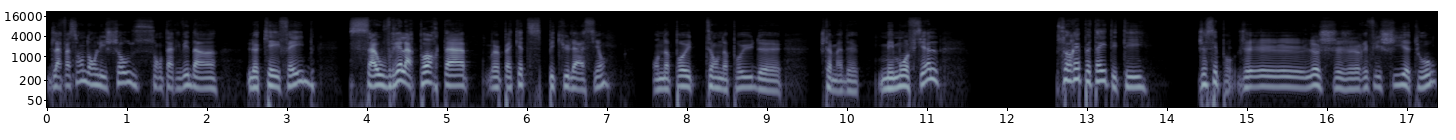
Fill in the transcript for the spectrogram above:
de la façon dont les choses sont arrivées dans le kayfabe, ça ouvrait la porte à un paquet de spéculations. On n'a pas, pas eu de, justement, de mémo officiel. Ça aurait peut-être été, je sais pas, là, je, réfléchis tout haut.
